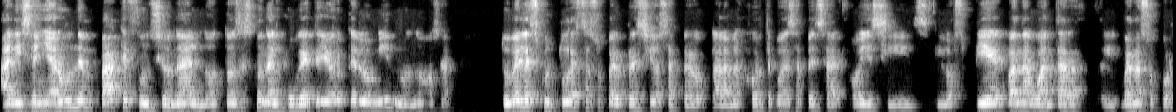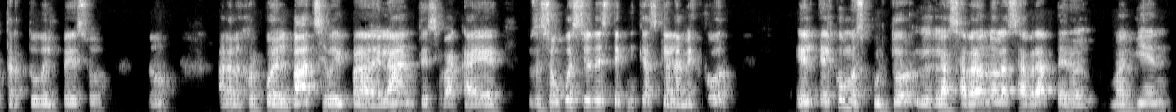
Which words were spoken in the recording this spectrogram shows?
a diseñar un empaque funcional, ¿no? Entonces con el juguete yo creo que es lo mismo, ¿no? O sea, tú ves la escultura, está súper preciosa, pero a lo mejor te pones a pensar, oye, si los pies van a aguantar, van a soportar todo el peso, ¿no? A lo mejor por el bat se va a ir para adelante, se va a caer. O sea, son cuestiones técnicas que a lo mejor él, él como escultor las sabrá o no las sabrá, pero más bien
